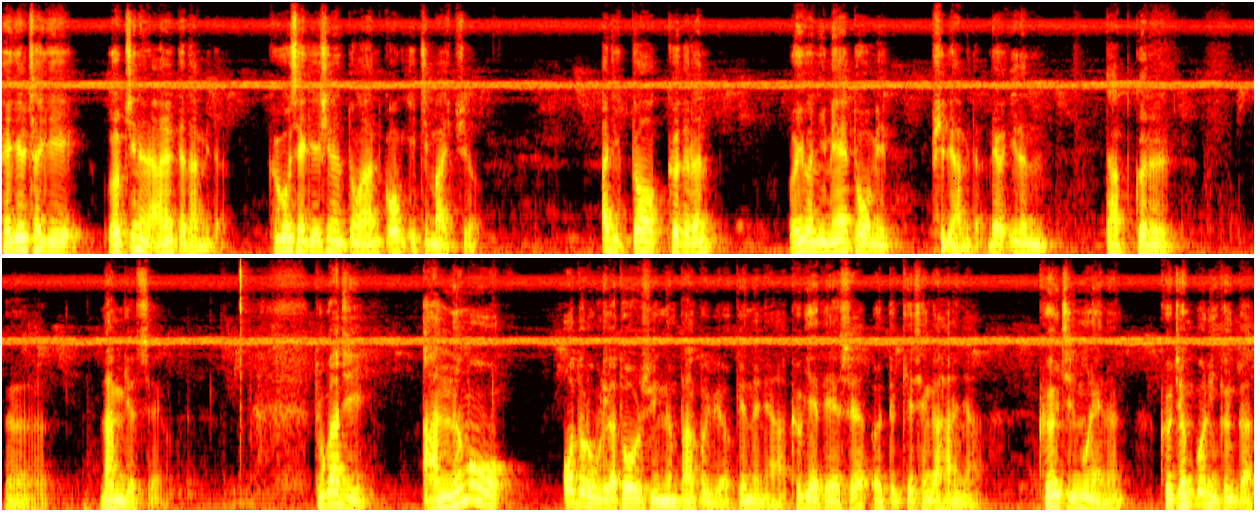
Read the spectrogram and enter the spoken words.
해결책이 없지는 않을 듯 합니다. 그곳에 계시는 동안 꼭 잊지 마십시오. 아직도 그들은 의원님의 도움이 필요합니다. 내가 이런 답글을 어, 남겼어요. 두 가지 안 넘어오도록 우리가 도울 수 있는 방법이 없겠느냐 거기에 대해서 어떻게 생각하느냐 그 질문에는 그 정권이 그러니까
